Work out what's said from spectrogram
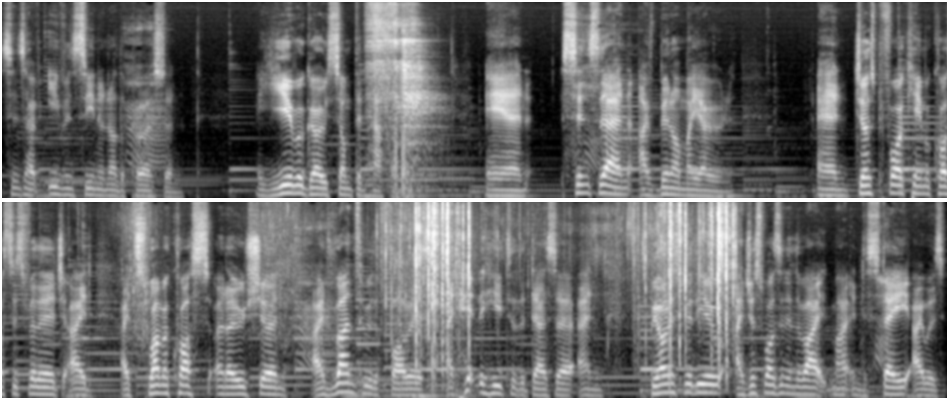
since I've even seen another person. A year ago, something happened. And since then, I've been on my own. And just before I came across this village, I'd I'd swam across an ocean, I'd run through the forest, I'd hit the heat of the desert, and to be honest with you, I just wasn't in the right mental state. I was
